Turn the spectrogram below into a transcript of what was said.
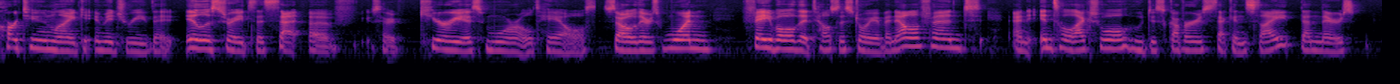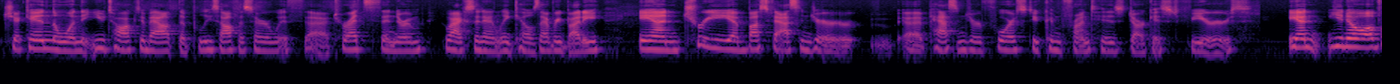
cartoon like imagery that illustrates a set of sort of curious moral tales. So there's one fable that tells the story of an elephant, an intellectual who discovers second sight. Then there's Chicken, the one that you talked about, the police officer with uh, Tourette's syndrome who accidentally kills everybody. And Tree, a bus passenger, uh, passenger forced to confront his darkest fears. And you know, of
